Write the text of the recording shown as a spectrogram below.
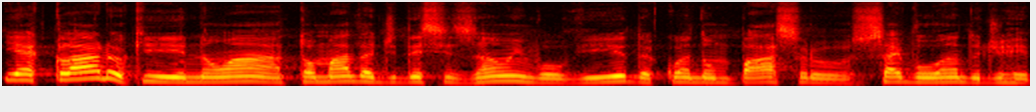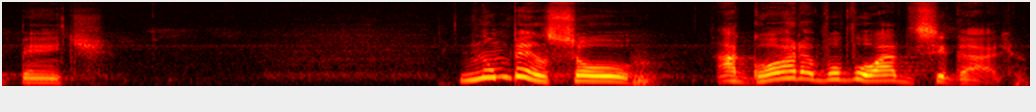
E é claro que não há tomada de decisão envolvida quando um pássaro sai voando de repente. Não pensou, agora eu vou voar desse galho.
